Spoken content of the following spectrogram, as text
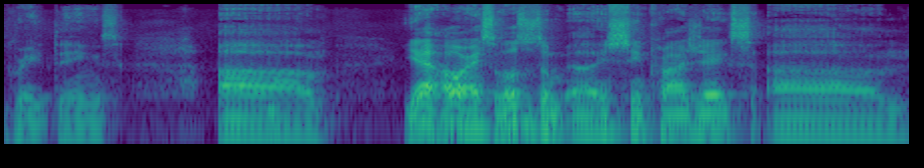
great things. Um, yeah, all right. So those are some uh, interesting projects. Um,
